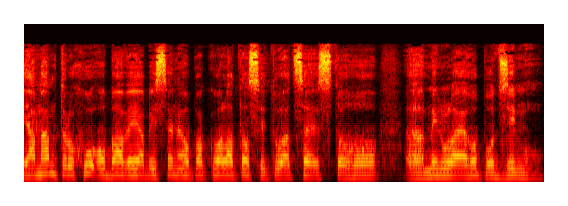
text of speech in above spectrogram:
Já mám trochu obavy, aby se neopakovala ta situace z toho uh, minulého podzimu.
